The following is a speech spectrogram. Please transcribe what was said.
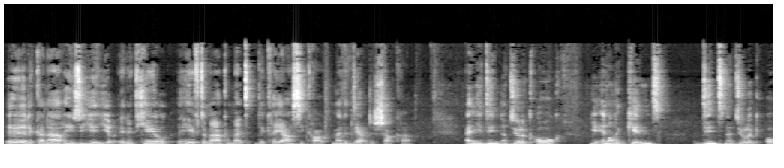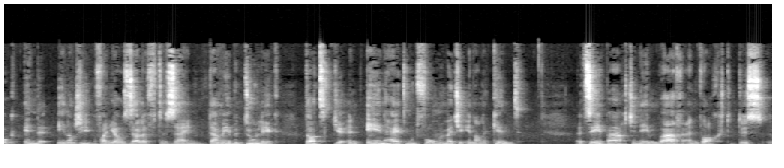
Uh, de kanarie zie je hier in het geel, heeft te maken met de creatiekracht, met het derde chakra. En je dient natuurlijk ook, je innerlijk kind, dient natuurlijk ook in de energie van jouzelf te zijn. Daarmee bedoel ik dat je een eenheid moet vormen met je innerlijk kind. Het zeepaardje neemt waar en wacht. Dus eh,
